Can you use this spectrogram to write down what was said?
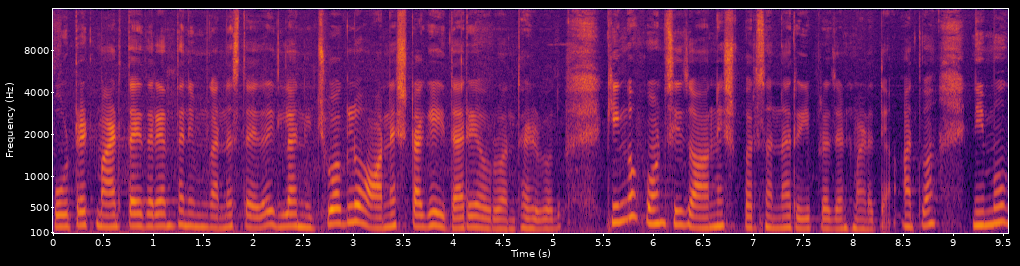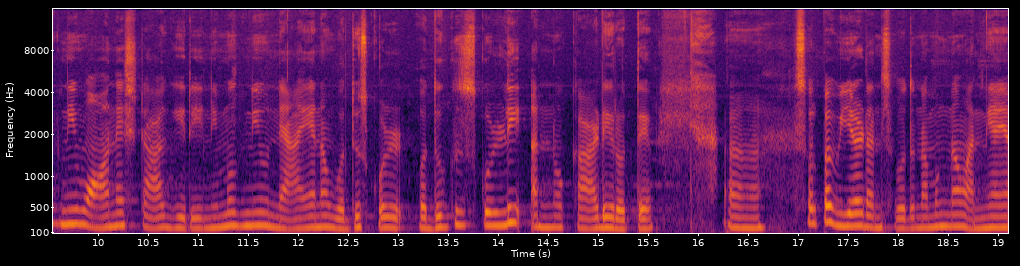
ಪೋರ್ಟ್ರೇಟ್ ಮಾಡ್ತಾ ಇದ್ದಾರೆ ಅಂತ ನಿಮ್ಗೆ ಅನ್ನಿಸ್ತಾ ಇದ್ದರೆ ಇಲ್ಲ, ನಿಜವಾಗ್ಲೂ ಆನೆಸ್ಟಾಗೇ ಇದ್ದಾರೆ ಅವರು ಅಂತ ಹೇಳ್ಬೋದು. King of phones is honest ಪರ್ಸನ್ನ ರೀಪ್ರೆಸೆಂಟ್ ಮಾಡುತ್ತೆ. ಅಥವಾ ನಿಮಗೆ ನೀವು ಆನೆಸ್ಟ್ ಆಗಿರಿ, ನಿಮಗೆ ನೀವು ನ್ಯಾಯನ ಒದಗಿಸ್ಕೊಳ್, ಒದಗಿಸ್ಕೊಳ್ಳಿ ಅನ್ನೋ ಕಾಡಿರುತ್ತೆ ಸ್ವಲ್ಪ ವಿಯರ್ಡ್ ಅನಿಸ್ಬೋದು. ನಮಗೆ ನಾವು ಅನ್ಯಾಯ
